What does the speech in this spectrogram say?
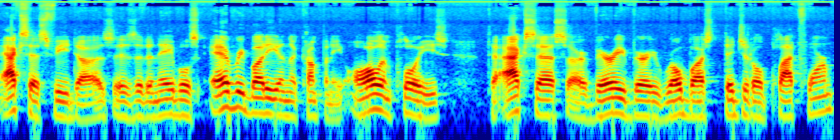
access fee does is it enables everybody in the company, all employees, to access our very, very robust digital platform,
